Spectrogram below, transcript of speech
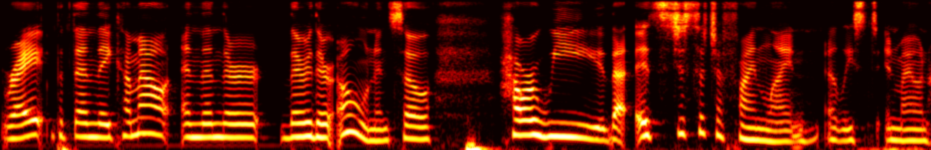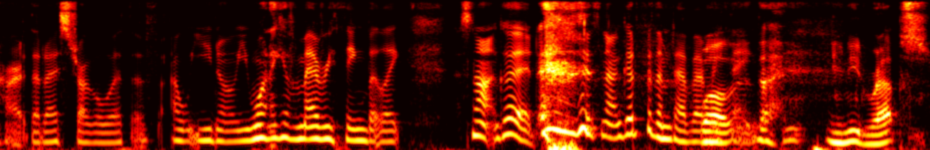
right? But then they come out and then they're they're their own. And so how are we that it's just such a fine line at least in my own heart that I struggle with of uh, you know, you want to give them everything but like that's not good. it's not good for them to have Well, everything. the, you need reps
